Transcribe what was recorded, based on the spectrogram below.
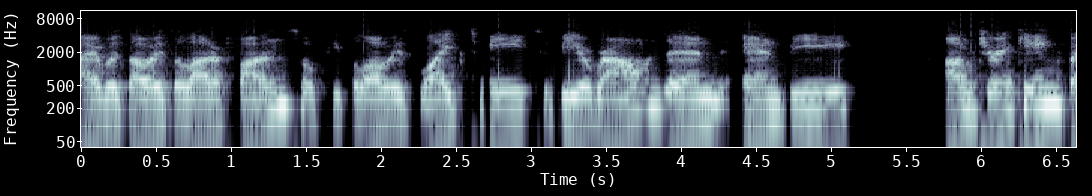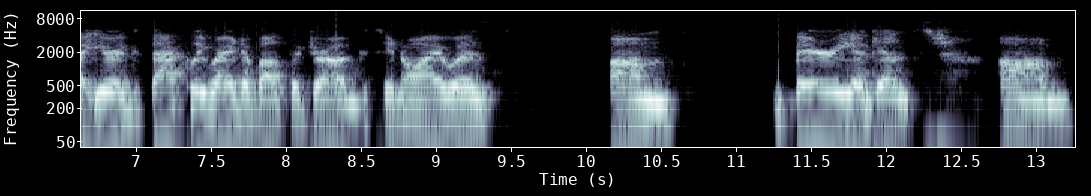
I was always a lot of fun, so people always liked me to be around and and be um, drinking. But you're exactly right about the drugs. You know, I was um, very against um,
